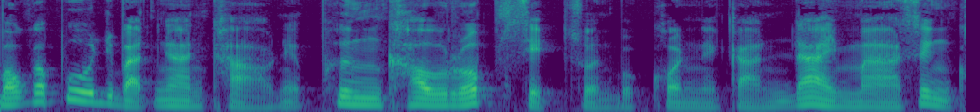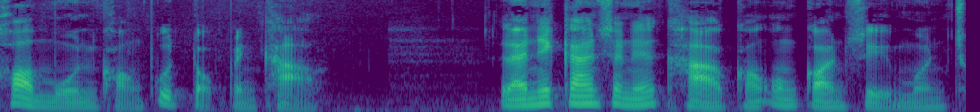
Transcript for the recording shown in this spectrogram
บอกว่าผู้ปฏิบัติงานข่าวเนี่ยพึงเคารพสิทธิส่วนบุคคลในการได้มาซึ่งข้อมูลของผู้ตกเป็นข่าว และในการเสนอข่าวขององค์กรสื่อมวลช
